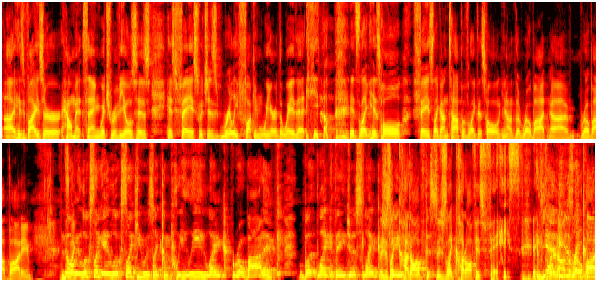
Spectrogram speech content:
Uh, his visor helmet thing, which reveals his his face, which is really fucking weird. The way that you know, it's like his whole face, like on top of like this whole, you know, the robot uh, robot body. It's No, like- it looks like it looks like he was like completely like robotic, but like they just like They just like cut off. this. They just like cut off his face and yeah, put it on the like robot. cut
